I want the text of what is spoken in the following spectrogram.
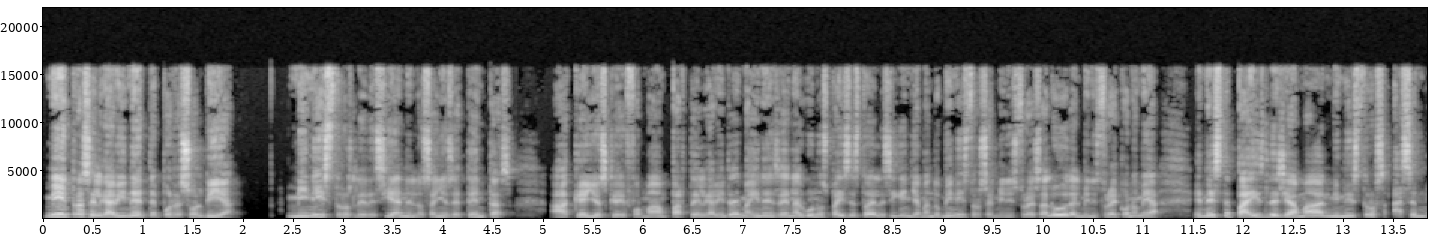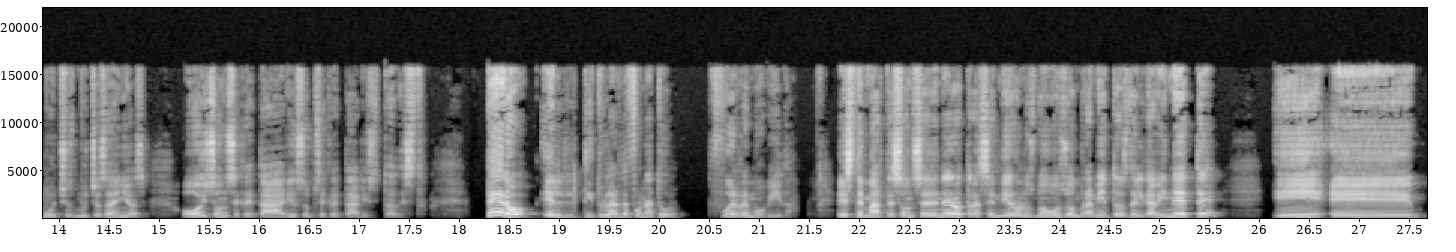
mientras el gabinete, pues resolvía. Ministros le decían en los años 70 a aquellos que formaban parte del gabinete. Imagínense, en algunos países todavía le siguen llamando ministros, el ministro de Salud, el ministro de Economía. En este país les llamaban ministros hace muchos, muchos años. Hoy son secretarios, subsecretarios y todo esto. Pero el titular de Fonatur fue removido. Este martes 11 de enero trascendieron los nuevos nombramientos del gabinete y eh,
